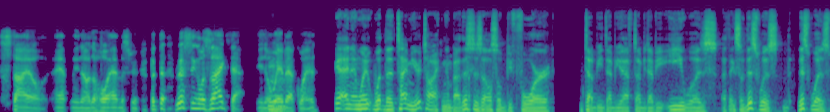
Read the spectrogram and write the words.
style at- you know the whole atmosphere but the wrestling was like that you know way Mhm. back when Yeah, and, and when, what the time you're talking about, this is also before WWF, WWE was I think so. This was this was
